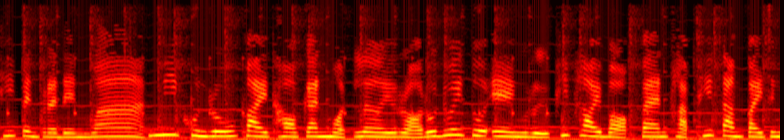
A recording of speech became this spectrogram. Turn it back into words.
ที่เป็นประเด็นว่า นี่คุณรู้ flight กันหมดเลยหรอรู้ด้วยตัวเอง หรือพี่พลอยบอกแฟนคลับที่ตามไปจึง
